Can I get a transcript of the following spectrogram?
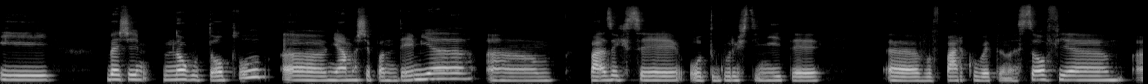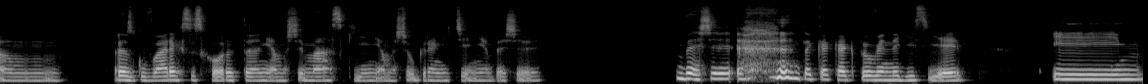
И беше много топло, а, нямаше пандемия, а, пазех се от горещините в парковете на София. Ам, разговарях с хората, нямаше маски, нямаше ограничения, беше, беше така както винаги си е. И,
